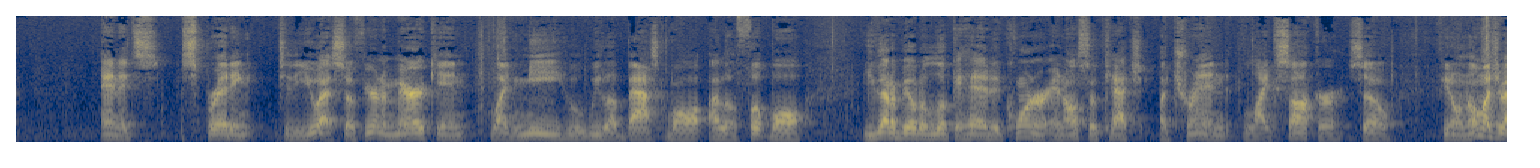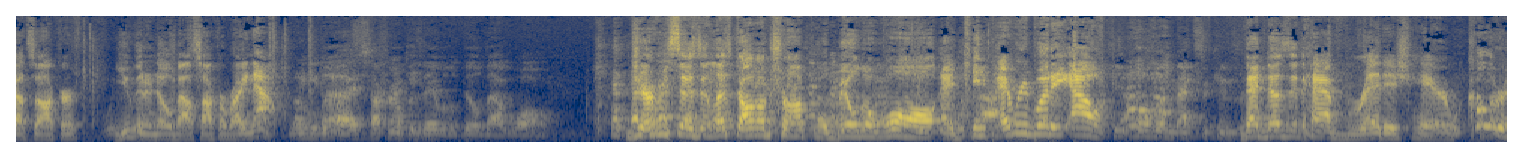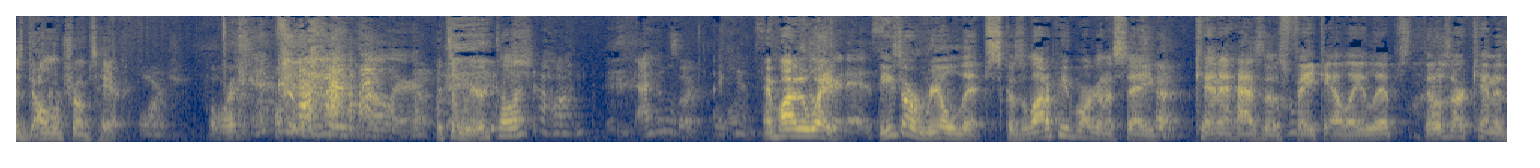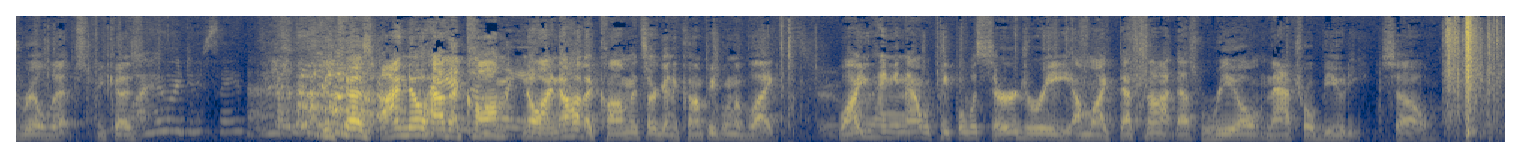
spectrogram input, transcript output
and it's spreading to the U.S. So if you're an American like me, who we love basketball, I love football, you got to be able to look ahead at corner and also catch a trend like soccer. So if you don't know much about soccer, you're going to know about soccer right now. We need to buy a Unless soccer Trump was team. able to build that wall. Jeremy says unless Donald Trump will build a wall and keep everybody out Keep all the Mexicans. that doesn't have reddish hair. What color is Donald Trump's hair? Orange. Or- It's a weird color. It's a weird color. Sean. I don't. like I can't. And by the way, color it is. these are real lips because a lot of people are going to say Kenna has those fake LA lips. Those are Kenna's real lips because Why would you say that? because I know how the comment. No, I know how the comments are going to come. People are going to be like, "Why are you hanging out with people with surgery?" I'm like, "That's not. That's real natural beauty." So,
